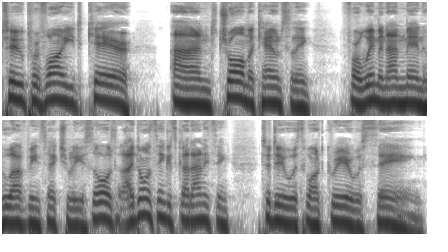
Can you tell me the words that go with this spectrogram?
to provide care and trauma counselling for women and men who have been sexually assaulted. I don't think it's got anything to do with what Greer was saying.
